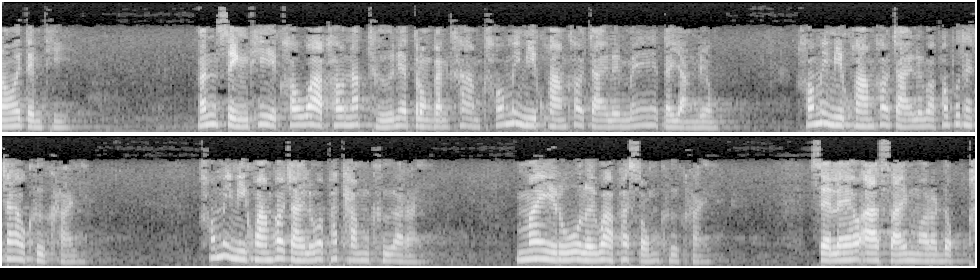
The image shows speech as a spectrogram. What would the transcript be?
น้อยเต็มที นั้นสิ่งที่เขาว่าเขานับถือเนี่ยตรงกันข้ามเขาไม่มีความเข้าใจเลยแม้แต่อย่างเดียวเขาไม่มีความเข้าใจเลยว่าพระพุทธเจ้าคือใครเขาไม่มีความเข้าใจเลยว่าพระธรรมคืออะไร ไม่รู้เลยว่าพระสงฆ์คือใคร เสร็จแล้วอาศัยมรดกค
